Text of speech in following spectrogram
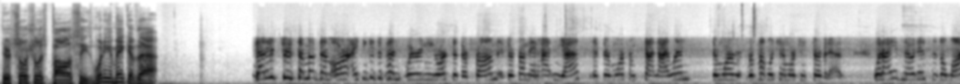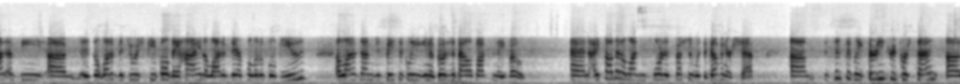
their socialist policies. What do you make of that? That is true. Some of them are. I think it depends where in New York that they're from. If they're from Manhattan, yes. If they're more from Staten Island, they're more Republican and more conservative. What I have noticed is a lot of the um, is a lot of the Jewish people they hide a lot of their political views. A lot of them just basically you know go to the ballot box and they vote. And I saw that a lot in Florida, especially with the governorship. Um, statistically, 33% of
